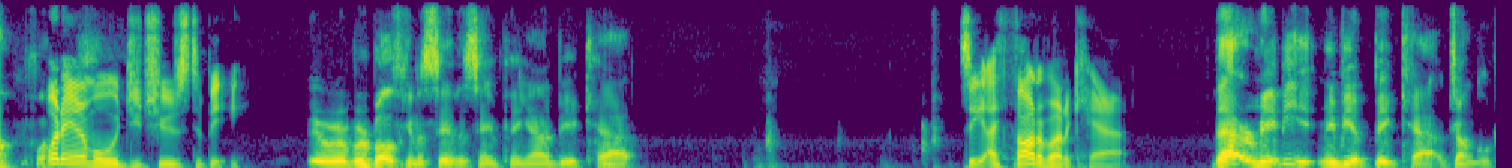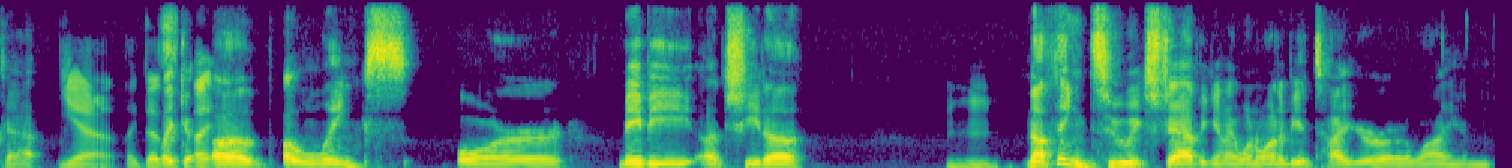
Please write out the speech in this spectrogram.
what animal would you choose to be? We're, both gonna say the same thing. I'd be a cat. See, I thought about a cat. That or maybe maybe a big cat, a jungle cat. Yeah, like that's like I, a, a lynx or maybe a cheetah. mhm. Nothing too extravagant. I wouldn't want to be a tiger or a lion.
